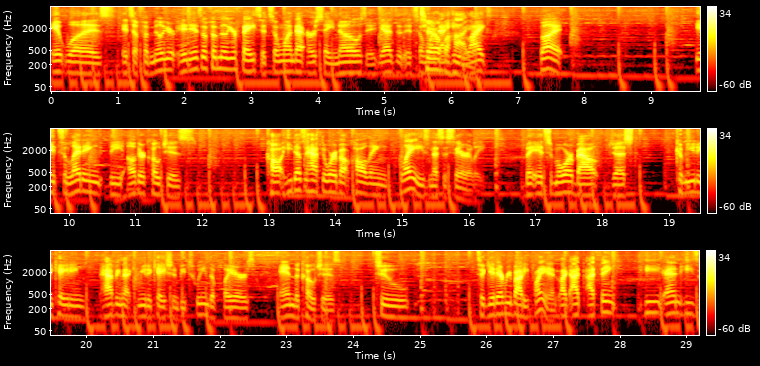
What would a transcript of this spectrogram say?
it was it's a familiar it is a familiar face. It's someone that Irsay knows. It, yes, it's someone Terrible that he hire. likes. But it's letting the other coaches call. He doesn't have to worry about calling plays necessarily, but it's more about just communicating, having that communication between the players and the coaches to to get everybody playing. Like I, I think he and he's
